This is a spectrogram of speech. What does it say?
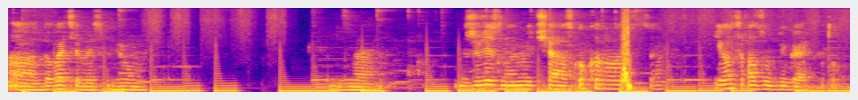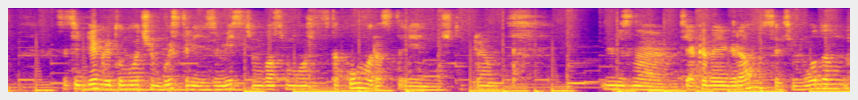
А, давайте возьмем, не знаю, железного меча. Сколько носится? И он сразу убегает потом. Кстати, бегает он очень быстро, и заметить он вас может с такого расстояния, что прям, не знаю, я когда играл с этим модом,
